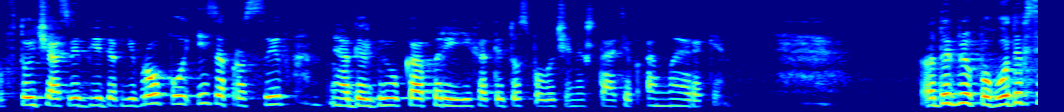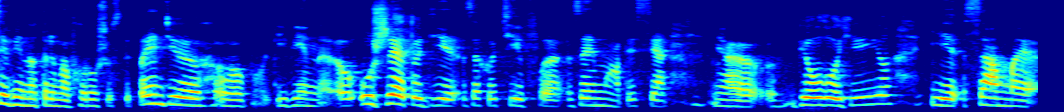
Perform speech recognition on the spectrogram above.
в той час відвідав Європу і запросив Дельбрюка переїхати до Сполучених Штатів Америки. Дельбрюк погодився, він отримав хорошу стипендію, е, і він е, уже тоді захотів е, займатися біологією і саме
